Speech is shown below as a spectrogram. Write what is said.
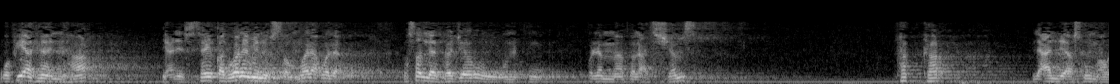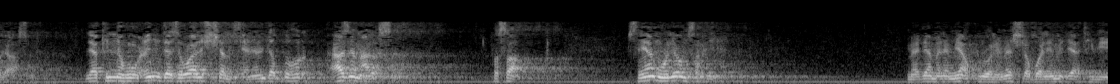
وفي أثناء النهار يعني استيقظ ولم ينوي الصوم ولا ولا وصلى الفجر ولما طلعت الشمس فكر لعلي أصوم أو لا أصوم. لكنه عند زوال الشمس يعني عند الظهر عزم على الصوم فصام. صيامه اليوم صحيح. ما دام لم يأكل ولم يشرب ولم يأتي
